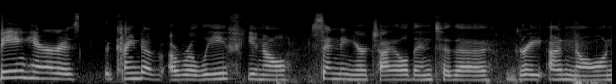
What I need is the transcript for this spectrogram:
Being here is kind of a relief, you know, sending your child into the great unknown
